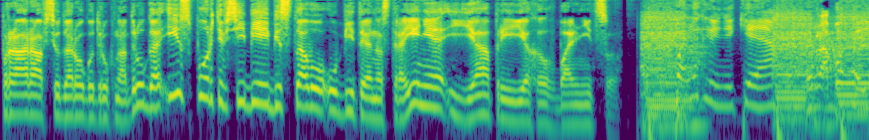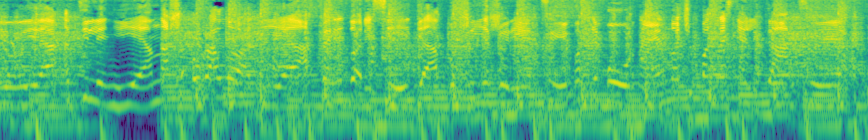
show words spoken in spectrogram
Проорав всю дорогу друг на друга и испортив себе и без того убитое настроение, я приехал в больницу. В поликлинике работаю я, отделение наша урология. В коридоре сидят бывшие жрецы, после бурной ночи покраснели концы.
